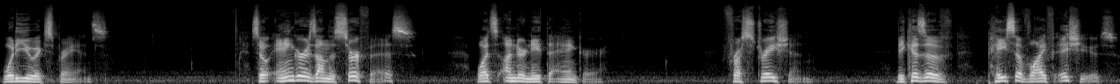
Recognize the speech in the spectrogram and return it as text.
What do you experience? So anger is on the surface. What's underneath the anger? Frustration. Because of pace of life issues.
